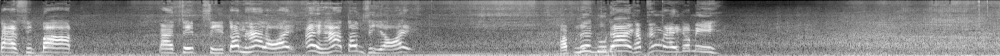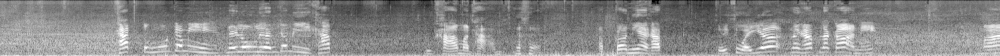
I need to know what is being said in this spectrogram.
แปดสิบบาท แปดสิบสี่ต้นห้าร้อยไอ้ห้าต้นสี่ร้อยครับเลือกดูได้ครับข้างในก็มี ครับตรงนู้นก็มีในโรงเรือนก็มีครับ ลูกค้ามาถาม ครับก็เนี่ยครับ สวยๆเยอะนะครับ แล้วก็อันนี้ ไม้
